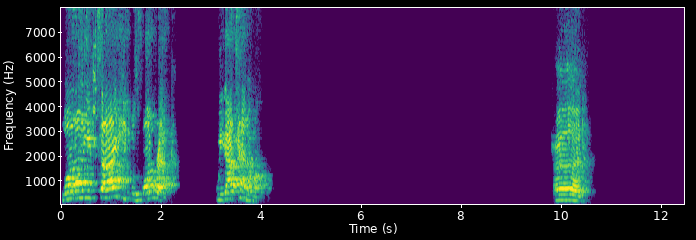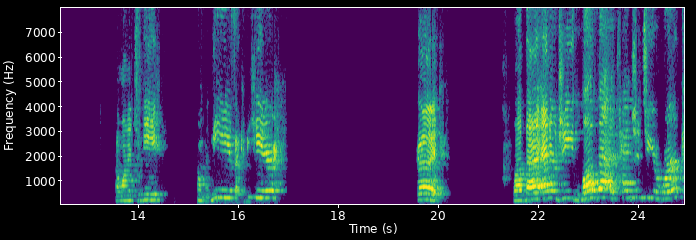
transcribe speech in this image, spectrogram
One on each side equals one rep. We got 10 of them. Good. I want it to be on the knees, I could be here. Good. Love that energy, love that attention to your work.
